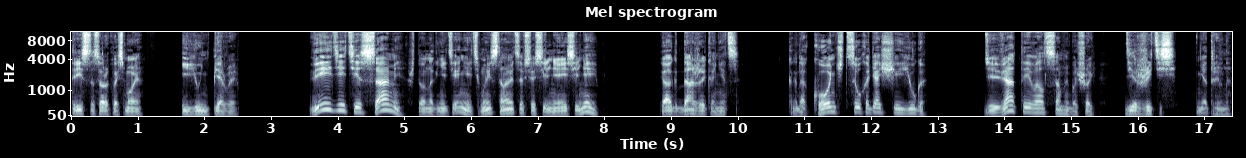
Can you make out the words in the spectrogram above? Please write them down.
348. Июнь 1. Видите сами, что нагнетение тьмы становится все сильнее и сильнее. Когда же конец? Когда кончится уходящая юга? Девятый вал самый большой. Держитесь неотрывно.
